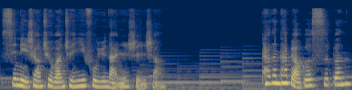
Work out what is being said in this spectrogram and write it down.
心理上却完全依附于男人身上。她跟她表哥私奔，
